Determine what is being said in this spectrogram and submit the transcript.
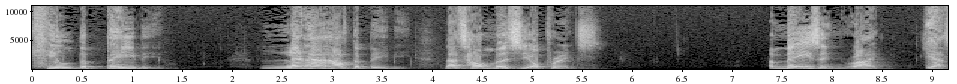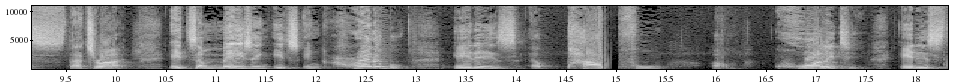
kill the baby. Let her have the baby. That's how mercy operates. Amazing, right? Yes, that's right. It's amazing. It's incredible. It is a powerful um, quality. It is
